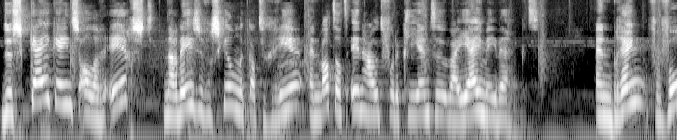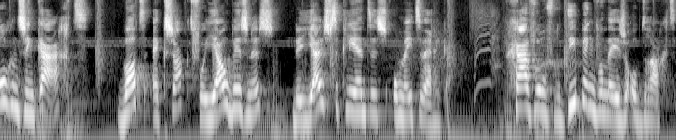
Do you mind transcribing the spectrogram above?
Dus kijk eens allereerst naar deze verschillende categorieën en wat dat inhoudt voor de cliënten waar jij mee werkt. En breng vervolgens in kaart wat exact voor jouw business de juiste cliënt is om mee te werken. Ga voor verdieping van deze opdracht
